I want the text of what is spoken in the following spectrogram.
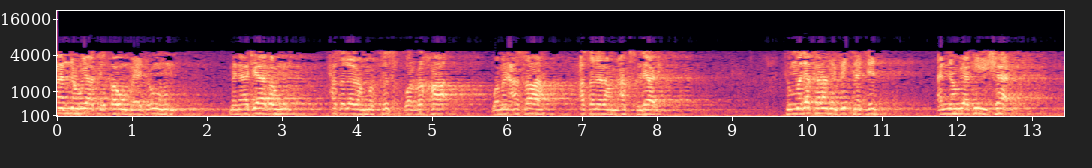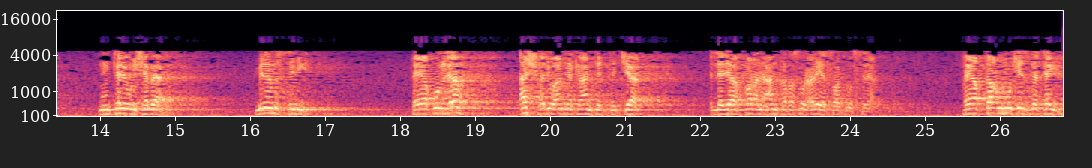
أنه يأتي القوم ويدعوهم من أجابهم حصل لهم الفسق والرخاء ومن عصاه حصل لهم عكس ذلك. ثم ذكر من فتنته أنه يأتيه شاب ممتلئ شباب من المسلمين فيقول له أشهد أنك أنت الدجال الذي أخبرنا عنك الرسول عليه الصلاة والسلام. فيقطعه جزلتين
